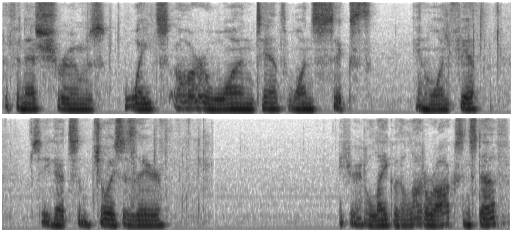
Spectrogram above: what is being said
The Finesse ShroomZ weights are 1 10th, 1 6th, and 1 5th. So you got some choices there. If you're in a lake with a lot of rocks and stuff,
